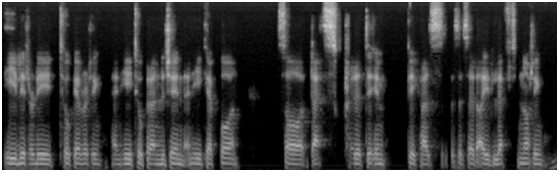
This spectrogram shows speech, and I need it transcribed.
He literally took everything and he took it on the chin and he kept going. So that's credit to him because, as I said, I left nothing mm-hmm.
